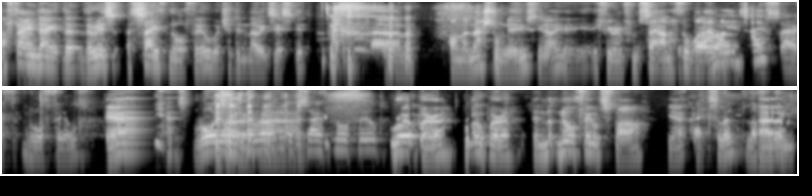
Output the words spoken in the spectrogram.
I found out that there is a South Northfield, which I didn't know existed, um, on the national news. You know, if you're in from South, and I thought, well, am I in South? South Northfield, Yeah, Royal Borough uh, of South Northfield. Royal Borough, Royal Borough, the N- Northfield Spa. Yeah, Excellent, lovely. um,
